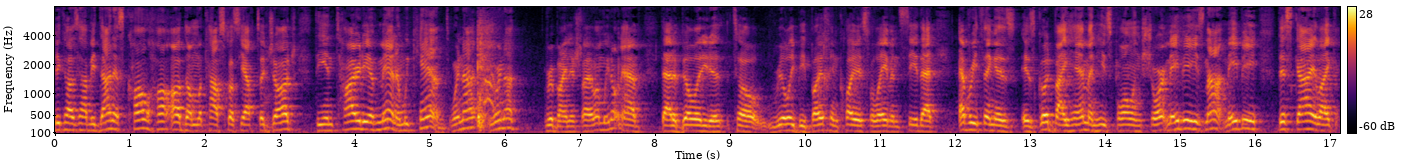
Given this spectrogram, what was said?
because Havidan is kol ha'adam l'kavskos. You have to judge the entirety of man, and we can't. We're not. We're not Ribbono Shel Olam. We don't have that ability to, to really be Beichin Klayas Valev and see that everything is, is good by him and he's falling short. Maybe he's not. Maybe this guy, like,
